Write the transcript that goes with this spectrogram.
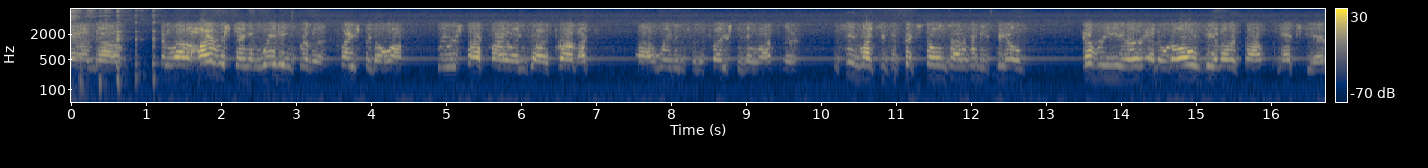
and uh, did a lot of harvesting and waiting for the price to go up. We were stockpiling our product, uh, waiting for the price to go up. The, it seemed like you could pick stones out of any field every year, and there would always be another crop the next year.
